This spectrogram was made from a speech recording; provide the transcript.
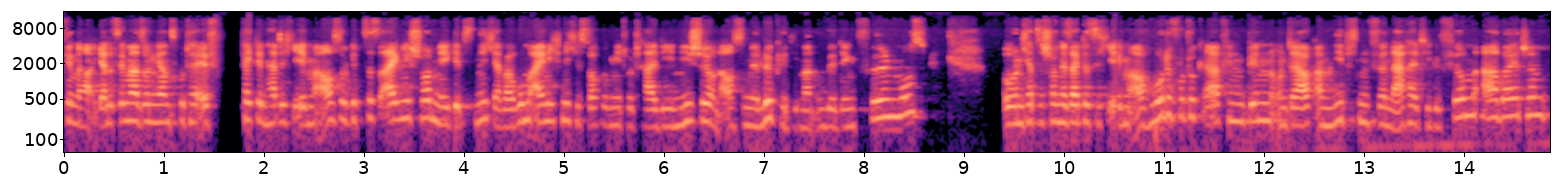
Genau, ja, das ist immer so ein ganz guter Effekt, den hatte ich eben auch so. Gibt es das eigentlich schon? Nee, gibt es nicht. Aber warum eigentlich nicht? Ist doch irgendwie total die Nische und auch so eine Lücke, die man unbedingt füllen muss. Und ich habe es schon gesagt, dass ich eben auch Modefotografin bin und da auch am liebsten für nachhaltige Firmen arbeite.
